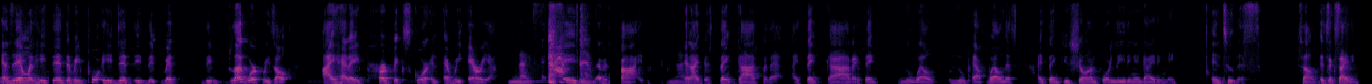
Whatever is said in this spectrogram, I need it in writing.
That's and it. then when he did the report, he did the read the blood work result. I had a perfect score in every area. Nice. At age nice. 75. Nice. And I just thank God for that. I thank God. I thank New Well, New Path Wellness. I thank you, Sean, for leading and guiding me into this. So it's exciting.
